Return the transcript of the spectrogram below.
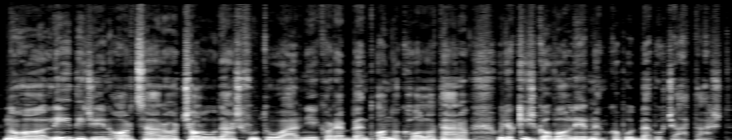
Noha Lady Jane arcára a csalódás futóárnyéka rebbent annak hallatára, hogy a kis gavallér nem kapott bebocsátást.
